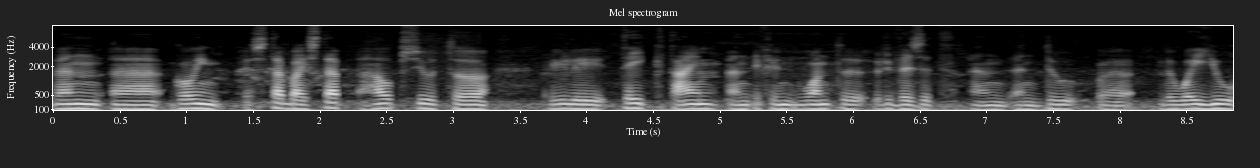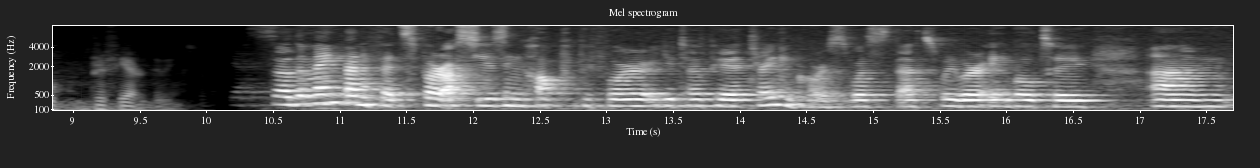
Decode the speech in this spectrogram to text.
then uh, going step by step helps you to really take time and if you want to revisit and, and do uh, the way you prefer doing so. Yes, so the main benefits for us using HOP before Utopia training course was that we were able to um,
